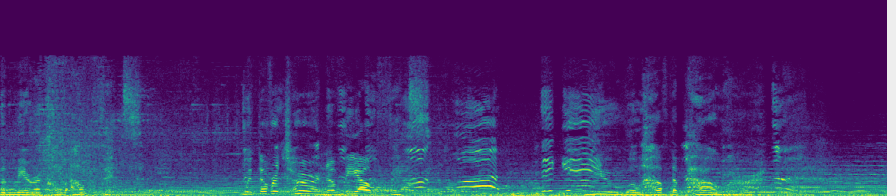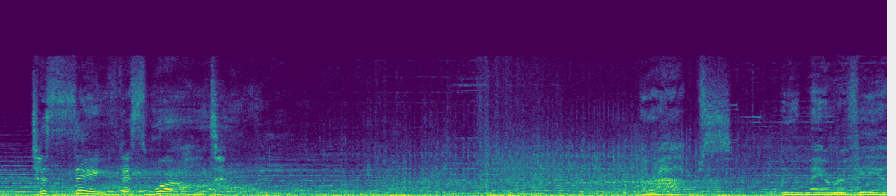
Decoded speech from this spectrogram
the miracle outfits. With the return of the outfits, you will have the power to save this world. Perhaps you may reveal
